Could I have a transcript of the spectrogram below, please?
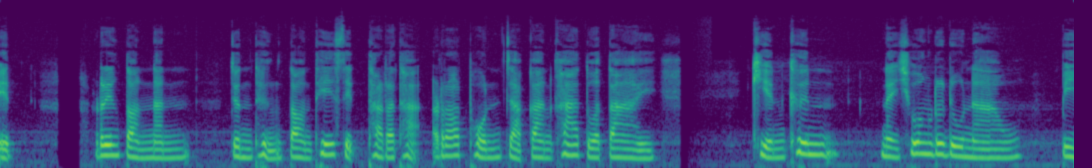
1921 เรื่องตอนนั้นจนถึงตอนที่สิทธารัฐะรอดพ้นจากการฆ่าตัวตาย เขียนขึ้นในช่วงฤดูหนาว ปี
